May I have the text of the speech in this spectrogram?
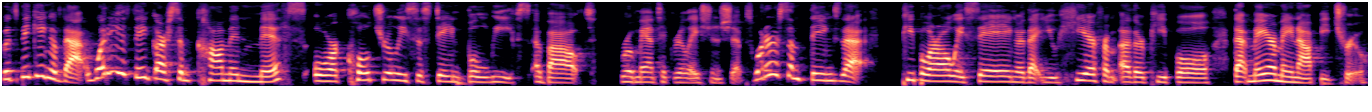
But speaking of that, what do you think are some common myths or culturally sustained beliefs about romantic relationships? What are some things that people are always saying or that you hear from other people that may or may not be true?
